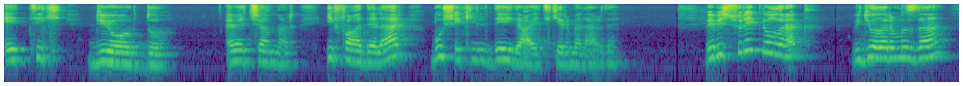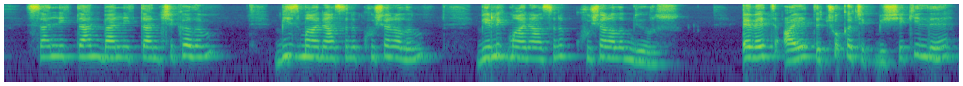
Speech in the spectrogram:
ettik diyordu. Evet canlar, ifadeler bu şekildeydi ayet-i kerimelerde. Ve biz sürekli olarak videolarımızda senlikten, benlikten çıkalım, biz manasını kuşanalım, birlik manasını kuşanalım diyoruz. Evet, ayette çok açık bir şekilde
